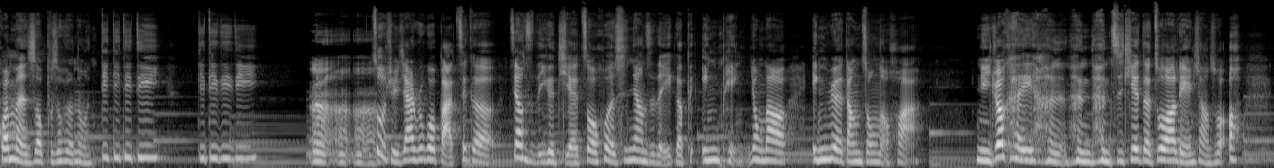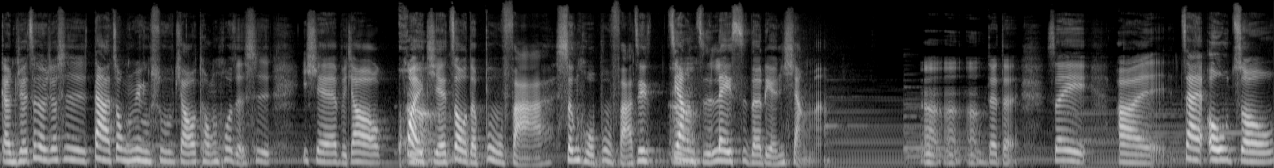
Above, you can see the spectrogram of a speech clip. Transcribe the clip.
关门的时候，不是会有那种滴滴滴滴滴滴滴滴。嗯嗯嗯，作曲家如果把这个这样子的一个节奏，或者是那样子的一个音频用到音乐当中的话，你就可以很很很直接的做到联想说，说哦，感觉这个就是大众运输交通，或者是一些比较快节奏的步伐，嗯、生活步伐这这样子类似的联想嘛。嗯嗯嗯，对对，所以呃，在欧洲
